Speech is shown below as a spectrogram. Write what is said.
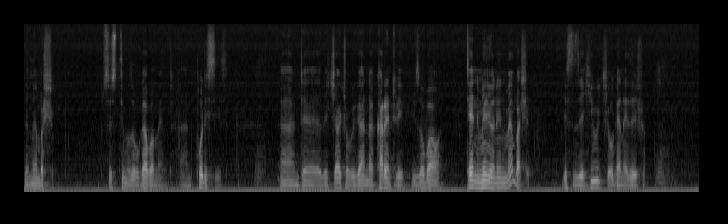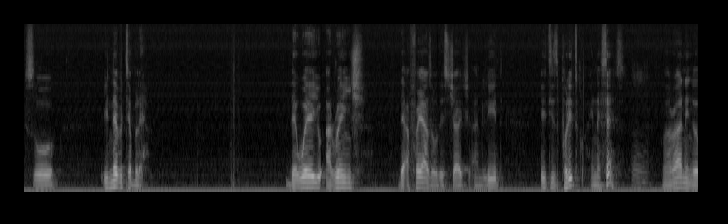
the membership, systems of government, and policies. And uh, the Church of Uganda currently is over 10 million in membership. This is a huge organization. So, inevitably, the way you arrange the affairs of this church and lead, it is political in a sense. Mm. We are running, a,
